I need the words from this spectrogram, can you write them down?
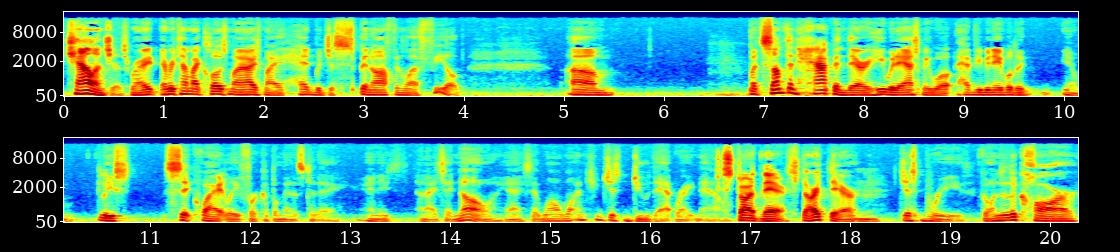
challenges, right? Every time I closed my eyes, my head would just spin off in left field. Um, but something happened there. He would ask me, "Well, have you been able to, you know, at least sit quietly for a couple minutes today?" And he and I'd say, "No." And I said, "Well, why don't you just do that right now? Start there. Start there. Mm. Just breathe. Go into the car,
